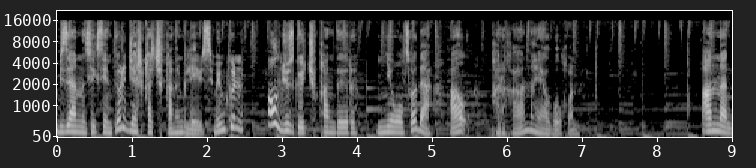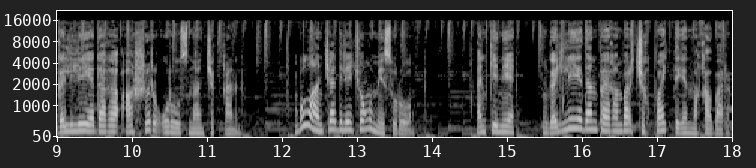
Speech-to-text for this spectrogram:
биз анын сексен төрт жашка чыкканын билебиз. Мүмкүн ал жүзгө чыккандыр. Эмне болсо да ал карыган аял болгон. Анна галилеядагы ашыр уруусунан чыккан. Бул анча деле чоң эмес уруу анткени галилеядан пайгамбар чыкпайт деген макал бар.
